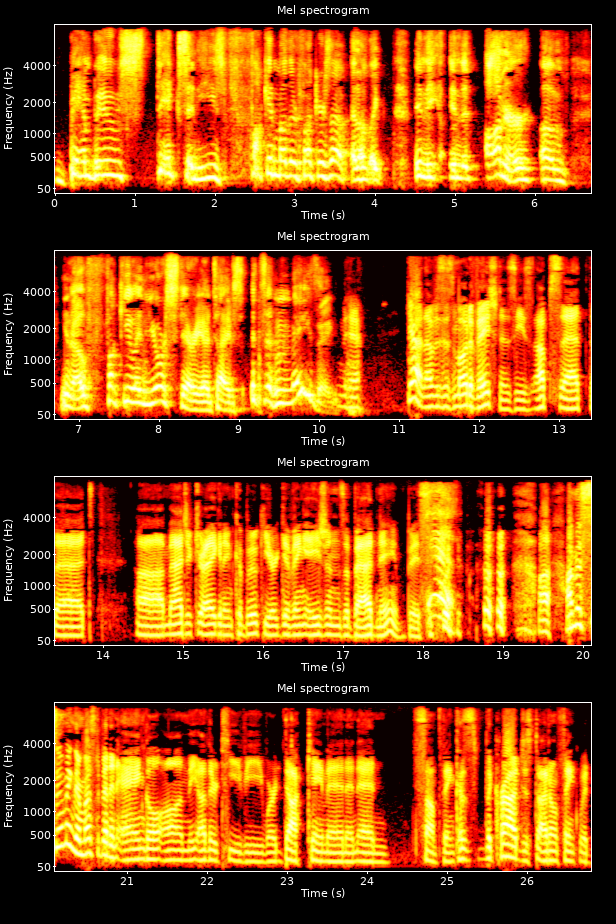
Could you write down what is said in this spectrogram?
bamboo sticks and he's fucking motherfuckers up. And I'm like, in the in the honor of you know, fuck you and your stereotypes. It's amazing. Yeah. Yeah, that was his motivation is he's upset that uh, Magic Dragon and Kabuki are giving Asians a bad name, basically. uh, I'm assuming there must have been an angle on the other TV where Duk came in and, and something, because the crowd just, I don't think, would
